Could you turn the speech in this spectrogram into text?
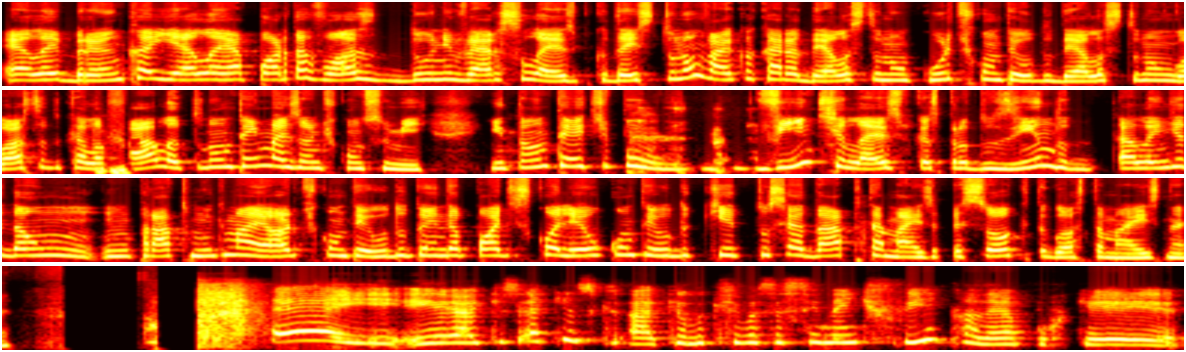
ela é branca e ela é a porta-voz do universo lésbico. Daí, se tu não vai com a cara dela, se tu não curte o conteúdo dela, se tu não gosta do que ela fala, tu não tem mais onde consumir. Então, ter, tipo, 20 lésbicas produzindo, além de dar um, um prato muito maior de conteúdo, tu ainda pode escolher o conteúdo que tu se adapta mais, a pessoa que tu gosta mais, né? É, e, e é, é aquilo que você se identifica, né? Porque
